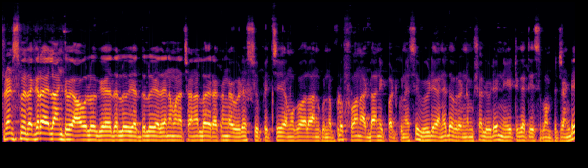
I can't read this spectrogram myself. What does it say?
ఫ్రెండ్స్ మీ దగ్గర ఇలాంటివి ఆవులు గేదెలు ఎద్దులు ఏదైనా మన ఛానల్లో ఈ రకంగా వీడియోస్ చూపించి అమ్ముకోవాలనుకున్నప్పుడు ఫోన్ అడ్డానికి పట్టుకునేసి వీడియో అనేది ఒక రెండు నిమిషాలు వీడియో నీట్గా తీసి పంపించండి.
